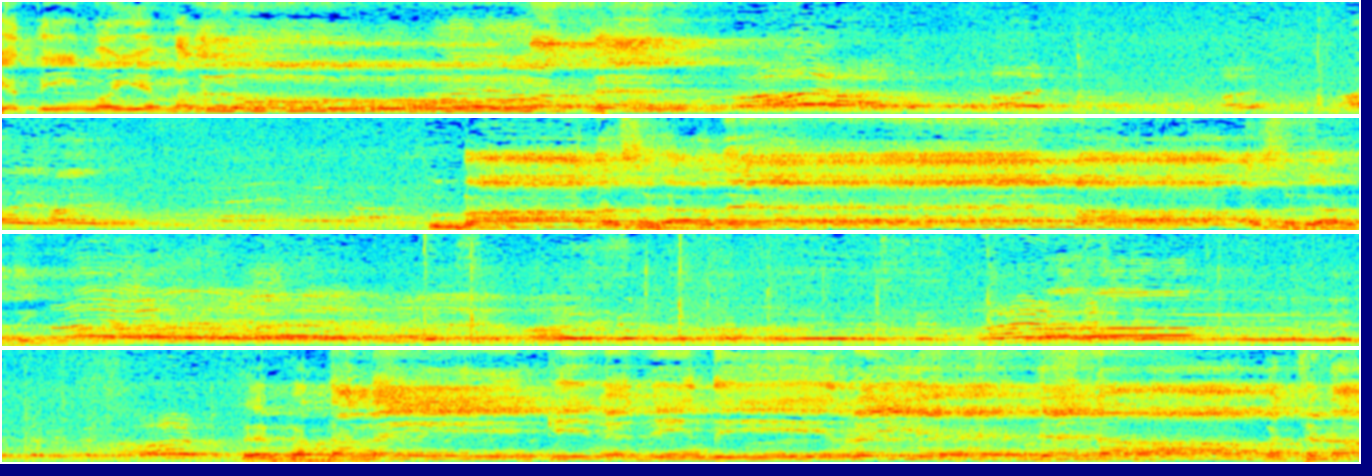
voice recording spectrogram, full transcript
یتیم و یہ مظلومت۔ بعد اسگر دے، ما اسگر دی۔ پتہ نہیں کی میں جیندی رہی ہے جیدہ بچڑا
